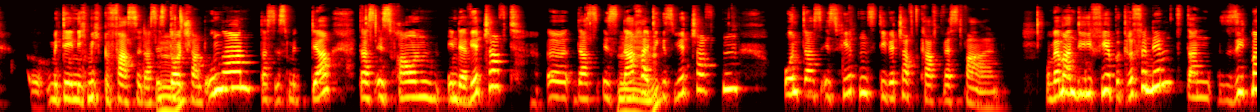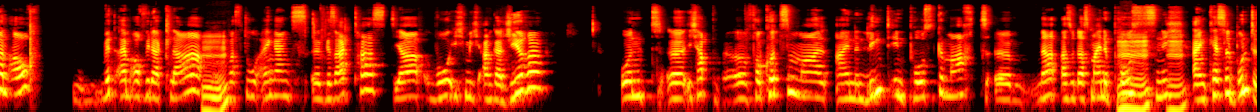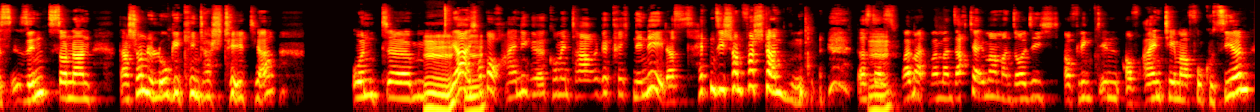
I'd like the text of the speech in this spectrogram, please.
mit denen ich mich befasse. Das ist mhm. Deutschland-Ungarn, das ist mit, ja, das ist Frauen in der Wirtschaft, äh, das ist mhm. nachhaltiges Wirtschaften und das ist viertens die Wirtschaftskraft Westfalen. Und wenn man die vier Begriffe nimmt, dann sieht man auch, wird einem auch wieder klar, mhm. was du eingangs äh, gesagt hast, ja, wo ich mich engagiere. Und äh, ich habe äh, vor kurzem mal einen LinkedIn-Post gemacht, ähm, ne, also dass meine Posts mhm, nicht mhm. ein Kessel buntes sind, sondern da schon eine Logik hintersteht, ja. Und ähm, mhm, ja, ich mhm. habe auch einige Kommentare gekriegt, nee, nee, das hätten sie schon verstanden. dass das, mhm. weil man, weil man sagt ja immer, man soll sich auf LinkedIn auf ein Thema fokussieren.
